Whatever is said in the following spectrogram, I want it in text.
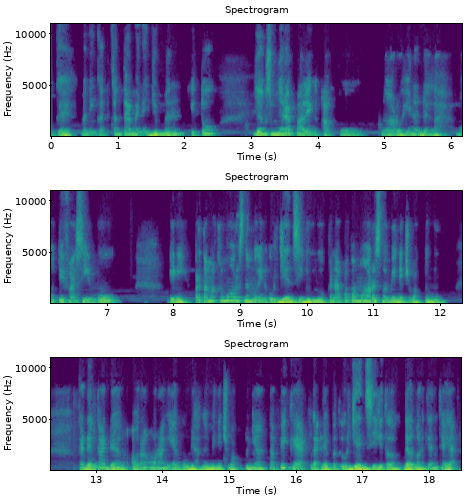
Oke, meningkatkan time management itu yang sebenarnya paling aku ngaruhin adalah motivasimu. Ini, pertama kamu harus nemuin urgensi dulu. Kenapa kamu harus memanage waktumu? Kadang-kadang orang-orang yang udah nge-manage waktunya, tapi kayak nggak dapet urgensi gitu loh. Dalam artian kayak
